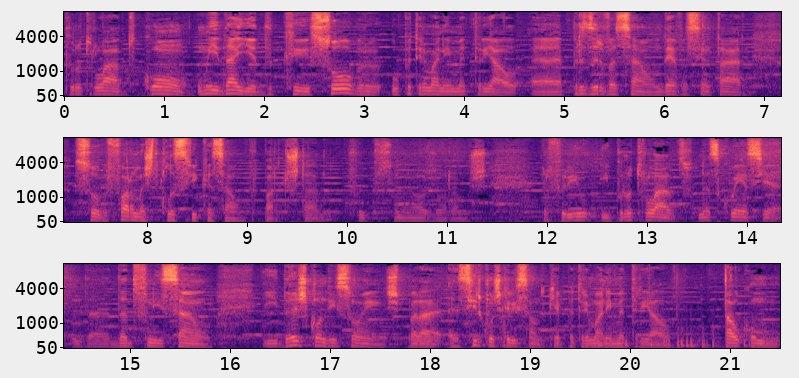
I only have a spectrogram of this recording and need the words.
por outro lado, com uma ideia de que sobre o património imaterial a preservação deve assentar sobre formas de classificação por parte do Estado, que foi o professor Manuel João Ramos referiu, e por outro lado, na sequência da, da, definição e das condições para a circunscrição do que é património imaterial, tal como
